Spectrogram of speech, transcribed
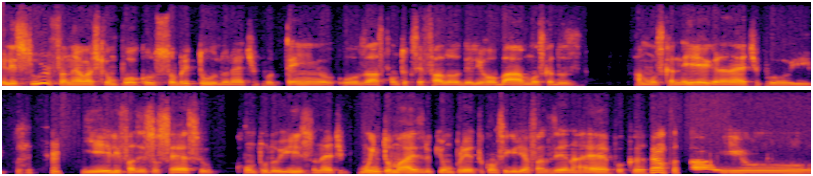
ele surfa, né? Eu acho que um pouco sobre tudo, né? Tipo, tem os assuntos que você falou dele roubar a música dos a música negra, né? Tipo, e, e ele fazer sucesso com tudo isso, né? Tipo, muito mais do que um preto conseguiria fazer na época. Não, total. E o...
